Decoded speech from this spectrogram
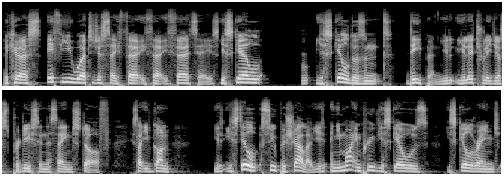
because if you were to just say 30 30 30s your skill your skill doesn't deepen. You, you're literally just producing the same stuff. It's like you've gone, you're still super shallow, you, and you might improve your skills, your skill range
